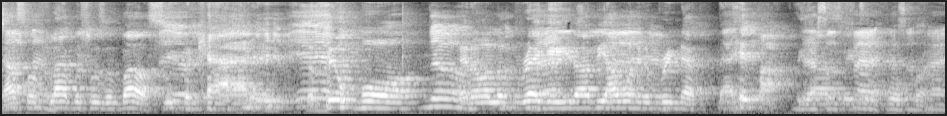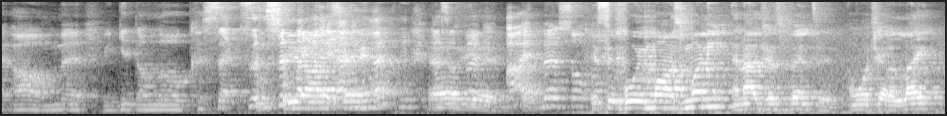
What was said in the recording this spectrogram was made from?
Facts, facts. So Yeah, so That's what. Flatbush was about. Super Cat and the Biltmore No. and all the reggae, you know what I mean? I wanted to bring that, that hip hop. That's a what I'm saying, to fact. That's a fact. Oh man, we get them little cassettes and shit You know like what I'm saying? That's Hell a fact. yeah. All right, man. So It's your boy Marz Money, and I just vented. I want y'all to like,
